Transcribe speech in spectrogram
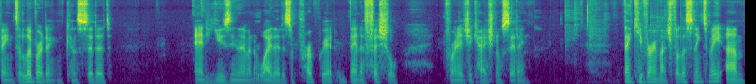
being deliberate and considered and using them in a way that is appropriate, beneficial for an educational setting. Thank you very much for listening to me. Um,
